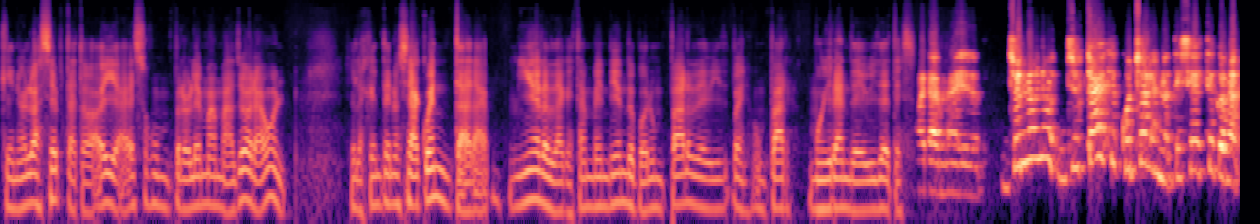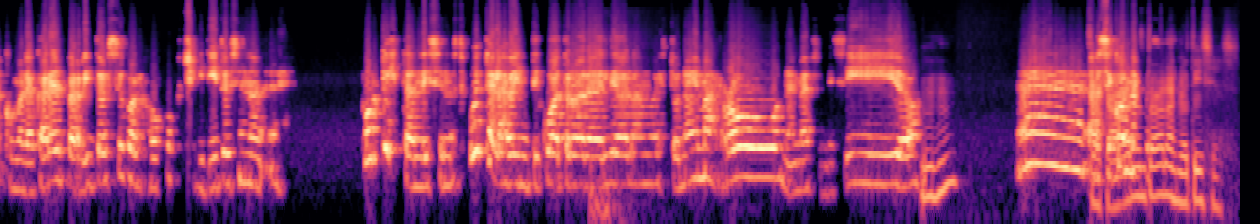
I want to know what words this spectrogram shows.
que no lo acepta todavía. Eso es un problema mayor aún que la gente no se da cuenta de la mierda que están vendiendo por un par de, bueno, un par muy grande de billetes. Yo no, no, yo cada vez que escucho las noticias este con como la cara del perrito ese con los ojos chiquititos diciendo, eh, ¿por qué están diciendo esto? Cuesta las 24 horas del día hablando de esto, no hay más robo, no hay más femicidio. eh, así con todas las noticias.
